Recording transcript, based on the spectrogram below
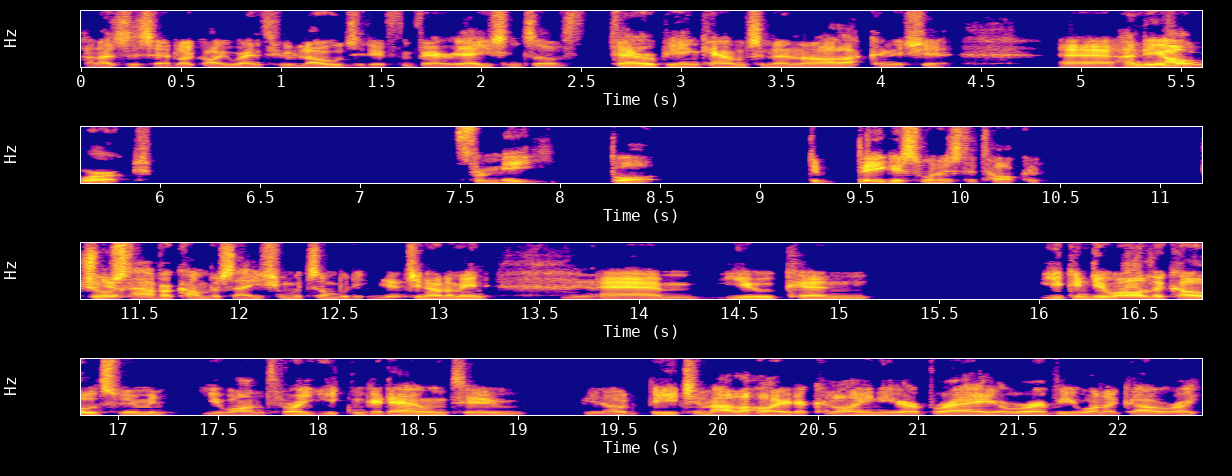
and as I said, like I went through loads of different variations of therapy and counseling and all that kind of shit. Uh, and they all worked for me. But the biggest one is the talking. Just yeah. have a conversation with somebody. Yeah. Do you know what I mean? Yeah. Um, you can you can do all the cold swimming you want, right? You can go down to you know the beach in Malahide or Killiney or Bray or wherever you want to go, right?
